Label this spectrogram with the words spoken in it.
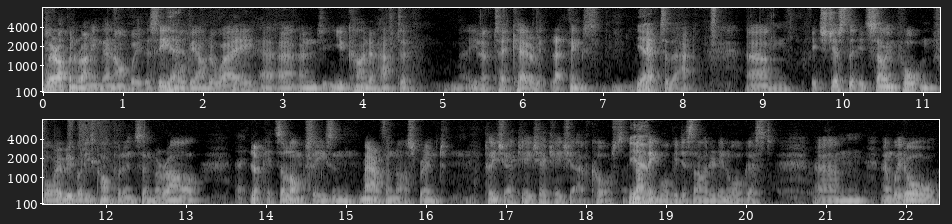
we're up and running then, aren't we? The season Yeah. will be underway, uh, uh, and you kind of have to, you know, take care of it, let things Yeah. get to that. Um, it's just that it's so important for everybody's confidence and morale. Uh, Look, it's a long season, marathon, not a sprint. Cliche, cliche, cliche, of course. Yeah. Nothing will be decided in August. Um, and we'd all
